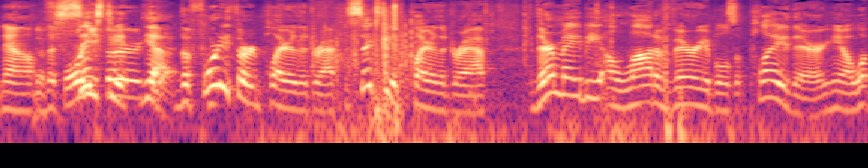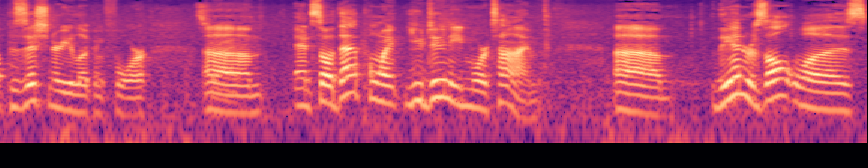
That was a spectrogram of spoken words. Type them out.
Now The the 43rd? sixtieth, yeah, Yeah. the forty third player in the draft, the sixtieth player in the draft, there may be a lot of variables at play there. You know, what position are you looking for? Um, and so at that point, you do need more time. Um, the end result was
